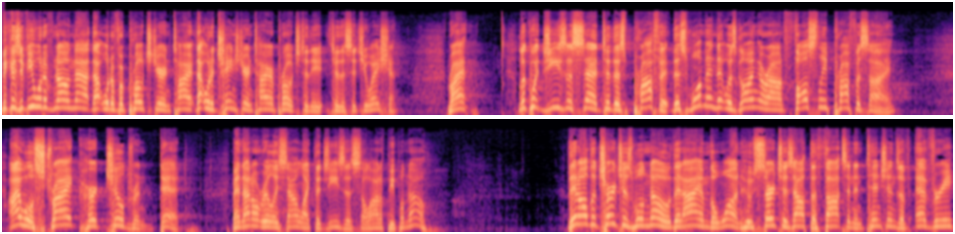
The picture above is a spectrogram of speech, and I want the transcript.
Because if you would have known that, that would have approached your entire that would have changed your entire approach to the to the situation. Right? Look what Jesus said to this prophet, this woman that was going around falsely prophesying, I will strike her children dead. Man, that don't really sound like the Jesus a lot of people know. Then all the churches will know that I am the one who searches out the thoughts and intentions of every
